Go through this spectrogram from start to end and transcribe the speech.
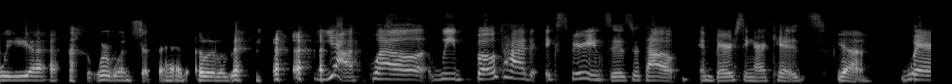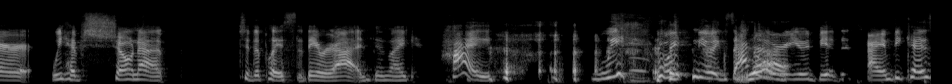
we uh, we're one step ahead a little bit. yeah. Well, we both had experiences without embarrassing our kids. Yeah. Where we have shown up to the place that they were at and been like, "Hi, we we knew exactly yeah. where you would be at this time because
